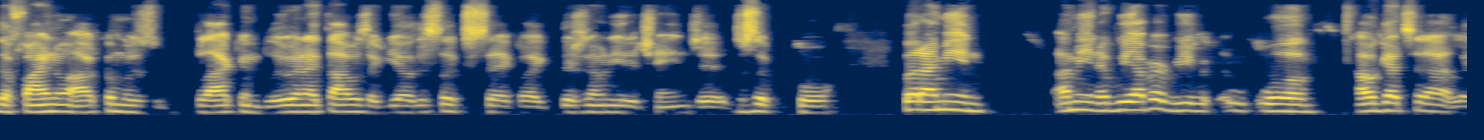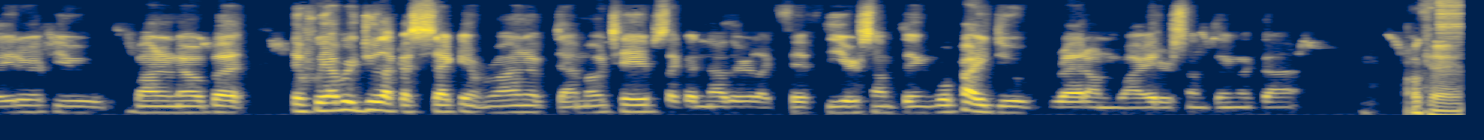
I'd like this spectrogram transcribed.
the final outcome was black and blue. And I thought I was like, yo, this looks sick. Like, there's no need to change. It just look cool. But I mean, I mean, if we ever re, well, I'll get to that later if you want to know. But if we ever do like a second run of demo tapes, like another like 50 or something, we'll probably do red on white or something like that. Okay,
